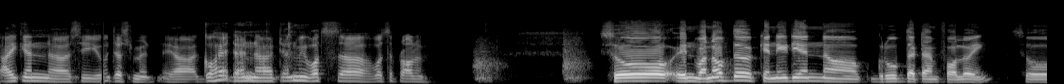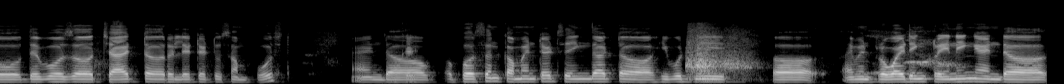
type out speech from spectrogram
I can uh, see you. Just a minute. Yeah, go ahead and uh, tell me what's uh, what's the problem. So in one of the Canadian uh, group that I'm following, so there was a chat uh, related to some post, and uh, Okay. a person commented saying that uh, he would be, uh, I mean, providing training and uh,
